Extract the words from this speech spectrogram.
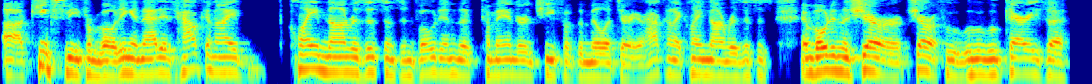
uh, keeps me from voting. And that is how can I claim non-resistance and vote in the commander in chief of the military? Or how can I claim non-resistance and vote in the sheriff, sheriff who, who, who carries a,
